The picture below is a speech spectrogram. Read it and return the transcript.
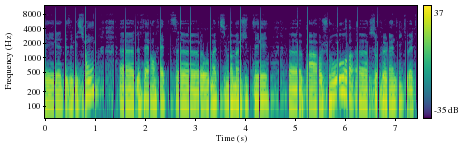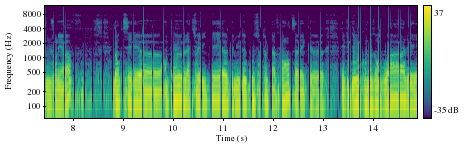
des, des émissions, de faire en fait euh, au maximum un JT euh, par jour, euh, sauf le lundi qui va être une journée off. Donc c'est euh, un peu l'actualité euh, de Nuit debout sur toute la France avec euh, les vidéos qu'on nous envoie, les,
